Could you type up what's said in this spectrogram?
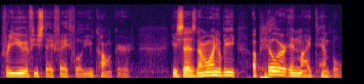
for you if you stay faithful, you conquer. He says, number one, you'll be a pillar in my temple.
